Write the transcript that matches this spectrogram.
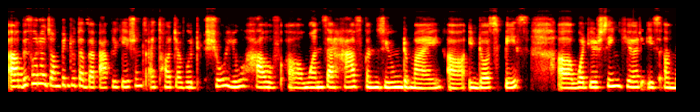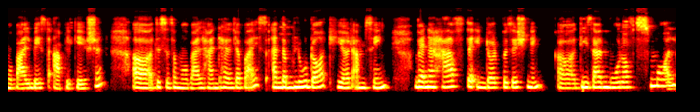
Uh, before I jump into the web applications, I thought I would show you how uh, once I have consumed my uh, indoor space, uh, what you're seeing here is a mobile-based application. Uh, this is a mobile handheld device and the blue dot here I'm seeing when I have the indoor positioning, uh, these are more of small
